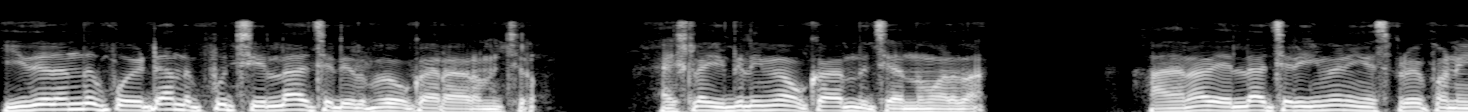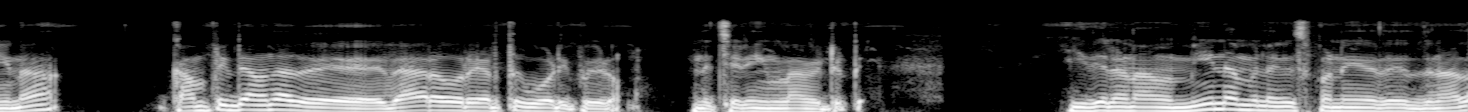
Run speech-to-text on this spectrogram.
இதுலேருந்து போயிட்டு அந்த பூச்சி இல்லாத செடியில் போய் உட்கார ஆரம்பிச்சிடும் ஆக்சுவலாக இதுலேயுமே உட்காந்துச்சு அந்த மாதிரி தான் அதனால் எல்லா செடிக்குமே நீங்கள் ஸ்ப்ரே பண்ணிங்கன்னா கம்ப்ளீட்டாக வந்து அது வேறு ஒரு இடத்துக்கு ஓடி போயிடும் இந்த செடிங்கெலாம் விட்டுட்டு. இதில் நாம் மீன் அமிலம் யூஸ் பண்ணிடுறதுனால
